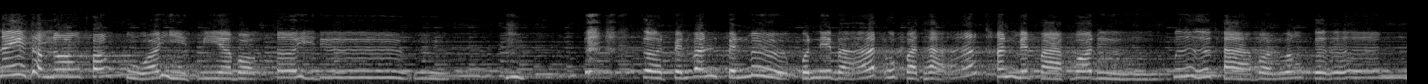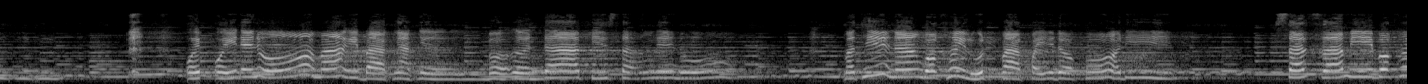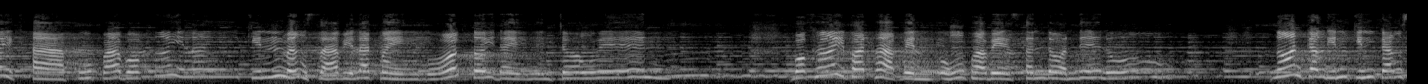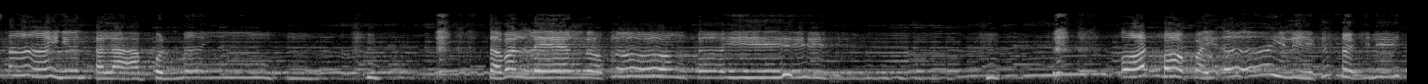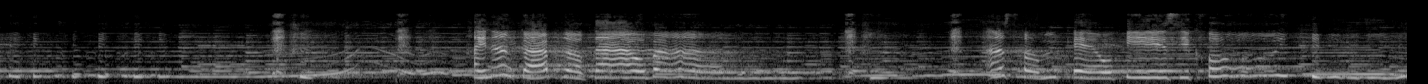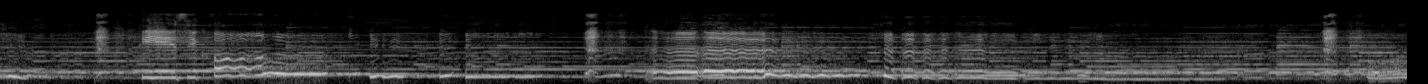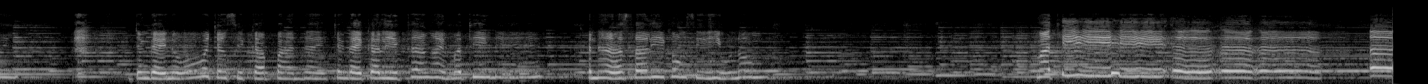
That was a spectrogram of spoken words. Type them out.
ในทำนองของผัวหีดเมียบอกเคยดื้อเกิดเป็นวันเป็นมือคนในบาทอุปถาคันเม็ดปากบ่ดื้อมือข้าบ่ล่วงเกิน โอ้ยโอ้ยได้หนูมาอีบากอยากเงินบ่เอินดาพี่สังได้หนูมาที่นางบอกให้หลุดปากไปดอกพอดี สัตสามีบอกให้ขาผู้ป่าบอกให้ไล่กินมังสาวิรัตไม่บอกเคยได้เงินจองเวนบอกเคยพัดภาคเป็นองค์พระเวสสันดรเดโนนอนกลางดินกินกลางทรายยืนตลาบผลไม้ ตะวันแรงดอกลงไกลอดพ่อไปเอ้ยหลีกให้นี่ให้นั่งกับดอกดาวบานอาสมแก้วพี่สิคอ จังใดหนูจังสิกลับบ้านใดจังใดกะหลีกทางให้มาที่แน่ปัญหาสาลีของสีหิวนมมาที่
